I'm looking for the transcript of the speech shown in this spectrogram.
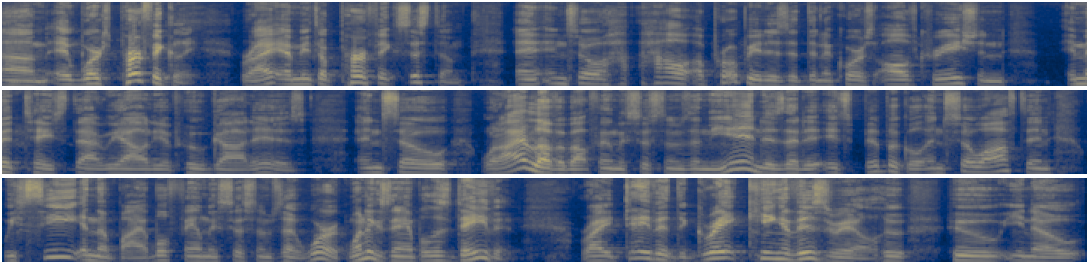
um, it works perfectly right? I mean, it's a perfect system. And, and so, how appropriate is it then, of course, all of creation imitates that reality of who God is. And so, what I love about family systems in the end is that it's biblical. And so often we see in the Bible family systems that work. One example is David, right? David, the great king of Israel, who, who you know,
